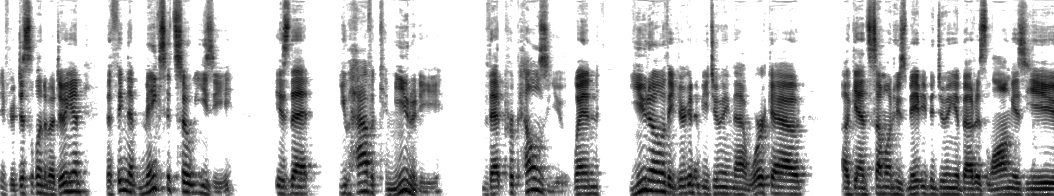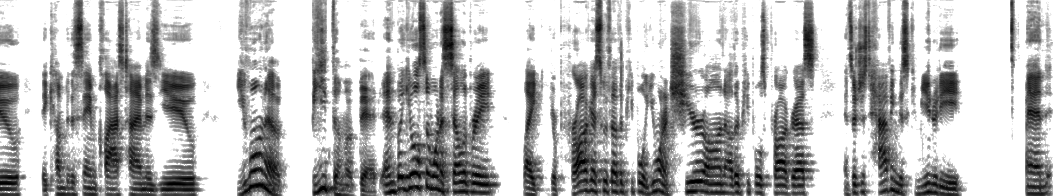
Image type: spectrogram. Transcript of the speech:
if you're disciplined about doing it. The thing that makes it so easy is that you have a community that propels you when you know that you're going to be doing that workout against someone who's maybe been doing it about as long as you they come to the same class time as you you want to beat them a bit and but you also want to celebrate like your progress with other people you want to cheer on other people's progress and so just having this community and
